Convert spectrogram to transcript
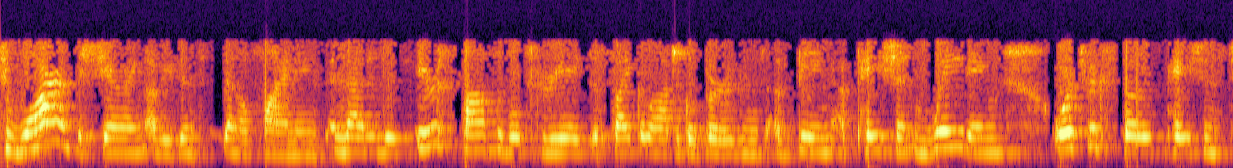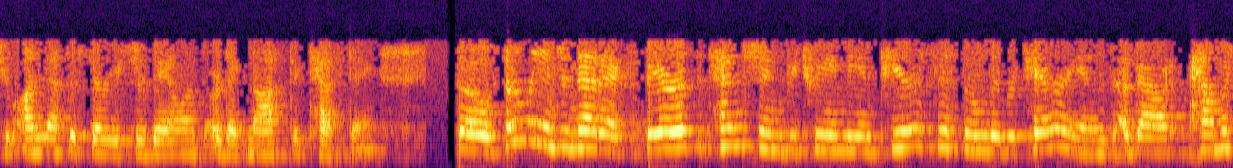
to warrant the sharing of these incidental findings, and that it is irresponsible to create the psychological burdens of being a patient waiting or to expose patients to unnecessary surveillance or diagnostic testing. So certainly in genetics, there is a tension between the empiricists and libertarians about how much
